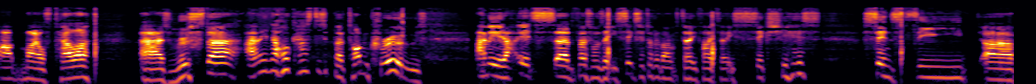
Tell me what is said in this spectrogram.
Uh, Miles Teller as Rooster. I mean, the whole cast is superb. Tom Cruise. I mean, it's uh, the first one was 86. You're talking about 35, 36 years since the uh,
